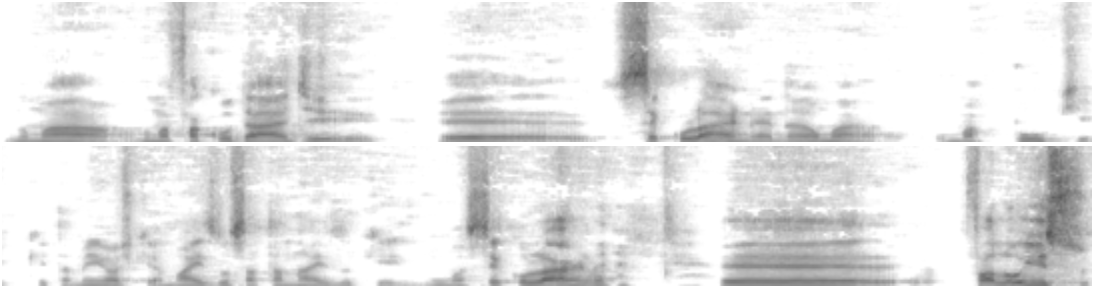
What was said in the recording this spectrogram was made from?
Numa, numa faculdade é, secular, né? Não é uma, uma PUC, que também eu acho que é mais do Satanás do que uma secular, né? É, falou isso,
